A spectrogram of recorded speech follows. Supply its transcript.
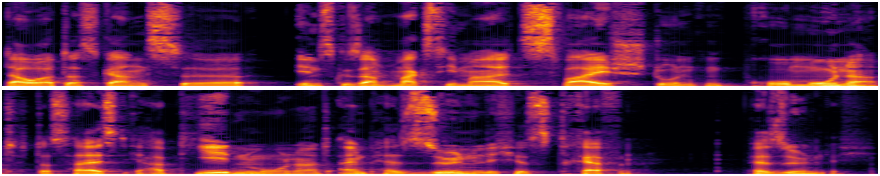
dauert das Ganze insgesamt maximal zwei Stunden pro Monat. Das heißt, ihr habt jeden Monat ein persönliches Treffen. Persönlich.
